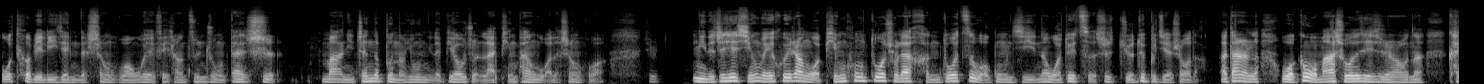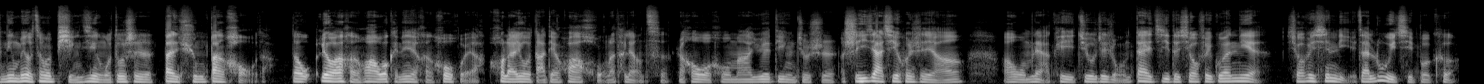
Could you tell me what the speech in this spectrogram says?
我特别理解你的生活，我也非常尊重。但是妈，你真的不能用你的标准来评判我的生活。就是你的这些行为会让我凭空多出来很多自我攻击，那我对此是绝对不接受的啊！当然了，我跟我妈说的这些时候呢，肯定没有这么平静，我都是半凶半吼的。那撂完狠话，我肯定也很后悔啊。后来又打电话哄了他两次，然后我和我妈约定，就是十一假期回沈阳，然后我们俩可以就这种代际的消费观念、消费心理再录一期播客。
